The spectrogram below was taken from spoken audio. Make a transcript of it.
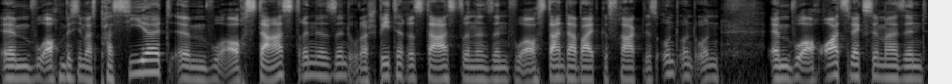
ähm, wo auch ein bisschen was passiert, ähm, wo auch Stars drin sind oder spätere Stars drin sind, wo auch Standarbeit gefragt ist und, und, und, ähm, wo auch Ortswechsel mal sind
